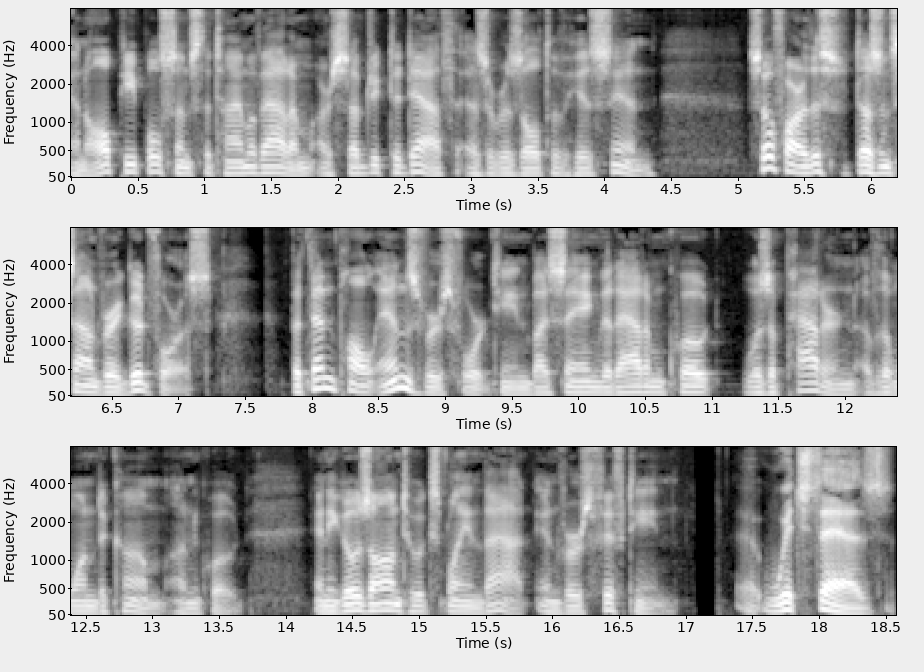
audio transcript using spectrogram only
and all people since the time of Adam are subject to death as a result of his sin. So far, this doesn't sound very good for us. But then Paul ends verse 14 by saying that Adam, quote, was a pattern of the one to come, unquote. And he goes on to explain that in verse 15. Uh, which says,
